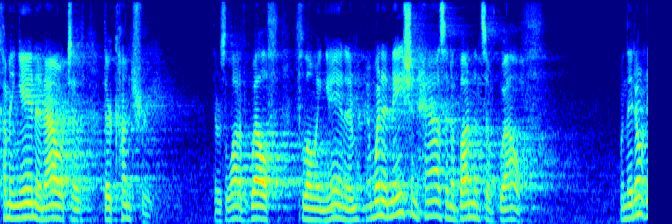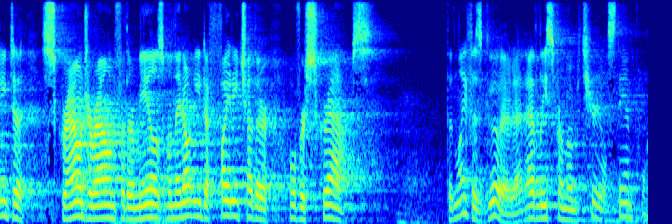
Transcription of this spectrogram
coming in and out of their country. There was a lot of wealth flowing in. And, and when a nation has an abundance of wealth, when they don't need to scrounge around for their meals, when they don't need to fight each other over scraps, then life is good, at least from a material standpoint.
